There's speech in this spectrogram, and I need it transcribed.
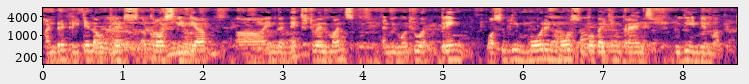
100 retail outlets across India uh, in the next 12 months, and we want to bring possibly more and more super biking brands to the Indian market.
